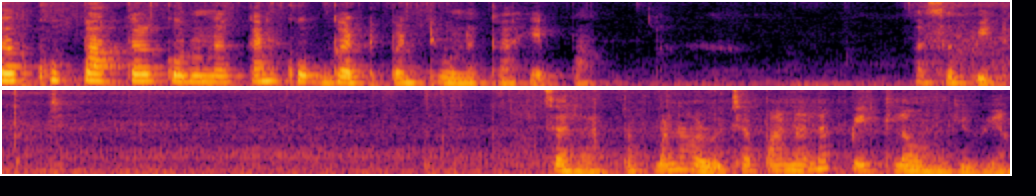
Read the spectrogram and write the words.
असं खूप पातळ करू नका आणि खूप घट पण ठेवू नका हे पा. असं पीठ पाहिजे. चला आता आपण हळूच्या पानाला पीठ लावून घेऊया.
